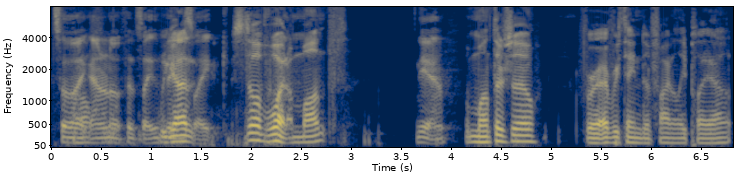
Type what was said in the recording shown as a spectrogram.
So like Well, I don't know if it's like we Vince got- like Still have what a month, yeah. a month or so for everything to finally play out.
